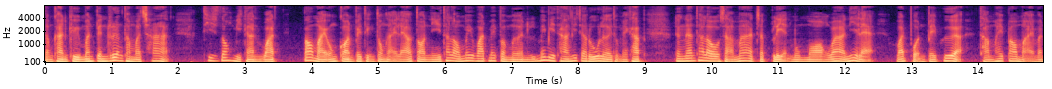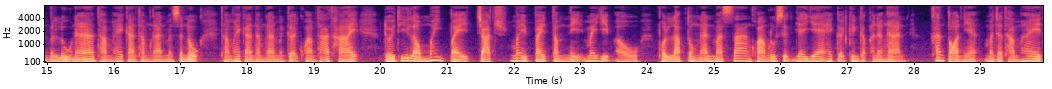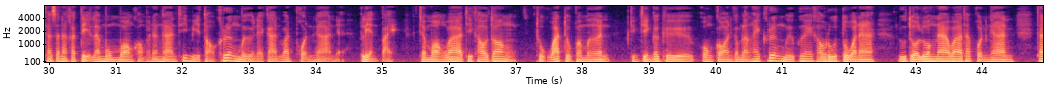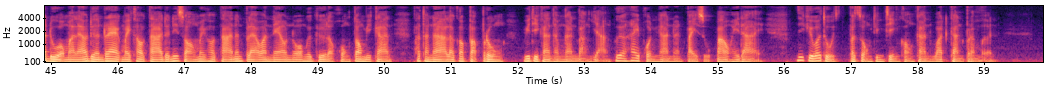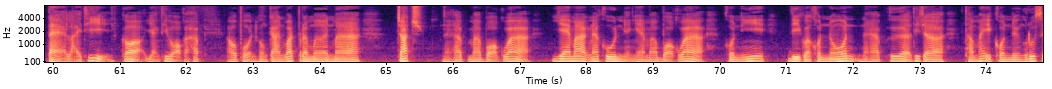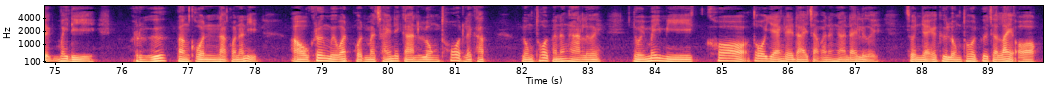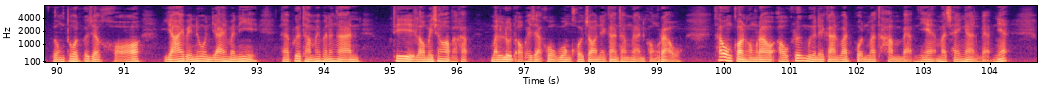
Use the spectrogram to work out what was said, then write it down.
สำคัญคือมันเป็นเรื่องธรรมชาติ ที่ต้องมีการวัดเป้าหมายองค์กรไปถึงตรงไหนแล้ว ตอนนี้ถ้าเราไม่วัดไม่ประเมิน ไม่มีทางที่จะรู้เลยถูกไหมครับ ดังนั้นถ้าเราสามารถจะเปลี่ยนมุมมองว่านี่แหละ วัดผลไปเพื่อทำให้เป้าหมายมันบรรลุนะทำให้การทำงานมันสนุกทำให้การทำงานมันเกิดความท้าทาย โดยที่เราไม่ไปจัดไม่ไปตำหนิ ไม่หยิบเอาผลลัพธ์ตรงนั้นมาสร้างความรู้สึกแย่ๆให้เกิดขึ้นกับพนักงงาน ขั้นตอนนี้มันจะทำให้ทัศนคติและมุมมองของพนักงงานที่มีต่อเครื่องมือในการวัดผลงานเนี่ยเปลี่ยนไป จะมองว่าที่เขาต้องถูกวัดถูกประเมิน จริงๆก็คือองค์กรกำลังให้เครื่องมือเพื่อให้เขารู้ตัวนะ รู้ตัวล่วงหน้าว่าถ้าผลงาน ถ้าดูออกมาแล้วเดือนแรกไม่เข้าตา เดือนที่ 2 ไม่เข้าตา นั่นแปลว่าแนวโน้มก็คือเราคงต้องมีการพัฒนาแล้วก็ปรับปรุงวิธีการทำงานบางอย่าง เพื่อให้ผลงานนั้นไปสู่เป้าให้ได้ นี่คือวัตถุประสงค์จริง ๆ ของการวัดการประเมิน แต่หลายที่ก็อย่างที่บอกครับ เอาผลของการวัดประเมินมา judge นะครับมาบอกว่า แย่มากนะคุณอย่างเงี้ยมาบอกว่าคนนี้ดีกว่าคนโน้นนะครับเพื่อที่จะทำให้อีกคนนึงรู้สึกไม่ดี หรือบางคนหนักกว่านั้นอีก เอาเครื่องมือวัดผลมาใช้ในการลงโทษเลยครับ ลงโทษพนักงงานเลย โดยไม่มีข้อโต้แย้งใด ๆ จากพนักงงานได้เลย ส่วนใหญ่ก็คือลงโทษเพื่อจะไล่ออก ลงโทษเพื่อจะขอย้ายไปโน่นย้ายมานี่นะเพื่อทำให้พนักงานที่เราไม่ชอบอะครับ มันหลุดออกไปจากวงโคจรในการทำงานของเรา ถ้าองค์กรของเราเอาเครื่องมือในการวัดผลมาทำแบบนี้มาใช้งานแบบนี้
